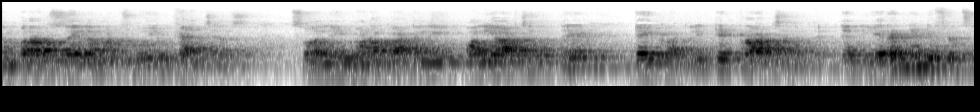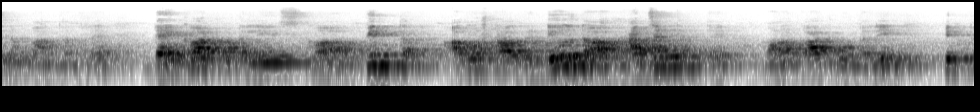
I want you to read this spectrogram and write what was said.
number of xylem and phloem catchers so ಅಲ್ಲಿ ಮೊನೋಕಾಟ್ ಅಲ್ಲಿ ಪಾಲಿಯಾರ್ಚ್ ಇರುತ್ತೆ ಡೈಕಾಟ್ ಅಲ್ಲಿ ಟೆಟ್ರಾಟ್ಸ್ ಇರುತ್ತೆ. ದೆನ್ ಎರಡನೇ ಡಿಫ್ರೆನ್ಸ್ ಏನಪ್ಪ ಅಂತಂದ್ರೆ ಡೈಕಾಟ್ ರೂಟ್ ಅಲ್ಲಿ pith almost all reduced or absent ಇರುತ್ತೆ. ಮೊನೋಕಾಟ್ ರೂಟ್ ಅಲ್ಲಿ ಪಿತ್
